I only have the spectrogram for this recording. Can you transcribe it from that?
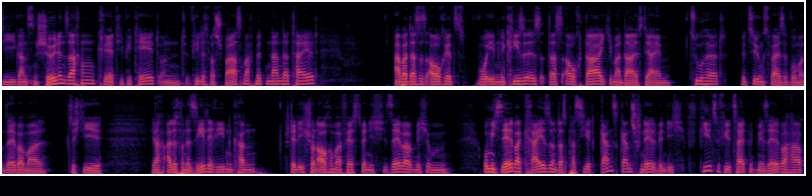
die ganzen schönen Sachen, Kreativität und vieles, was Spaß macht, miteinander teilt. Aber dass es auch jetzt, wo eben eine Krise ist, dass auch da jemand da ist, der einem zuhört, beziehungsweise wo man selber mal sich die, ja, alles von der Seele reden kann, stelle ich schon auch immer fest, wenn ich selber mich um, um mich selber kreise und das passiert ganz, ganz schnell, wenn ich viel zu viel Zeit mit mir selber habe.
